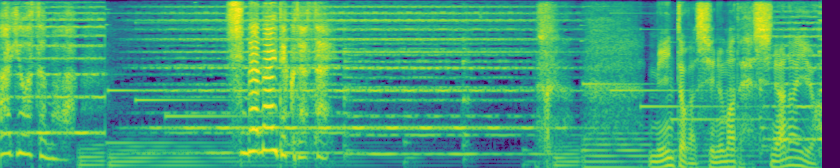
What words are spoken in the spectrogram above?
アギオ様は死なないでください。ミントが死ぬまで死なないよ。は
